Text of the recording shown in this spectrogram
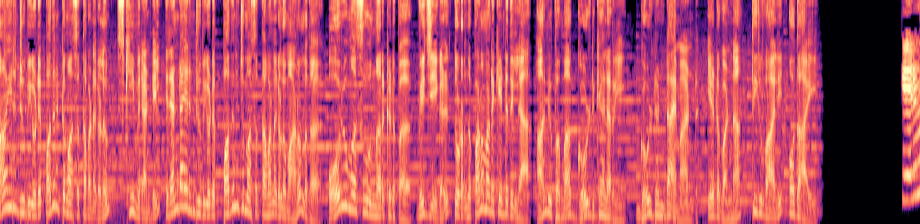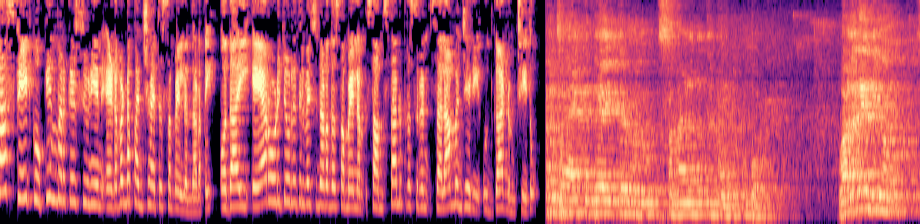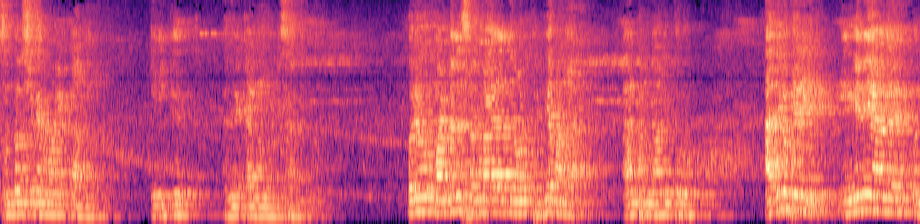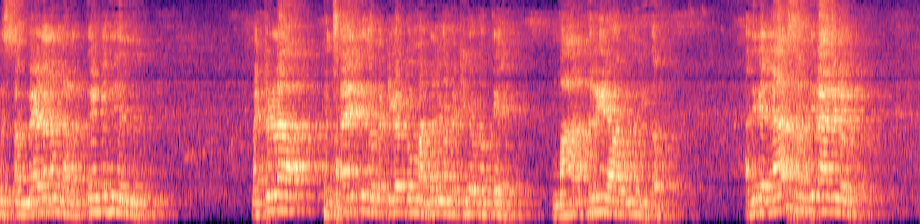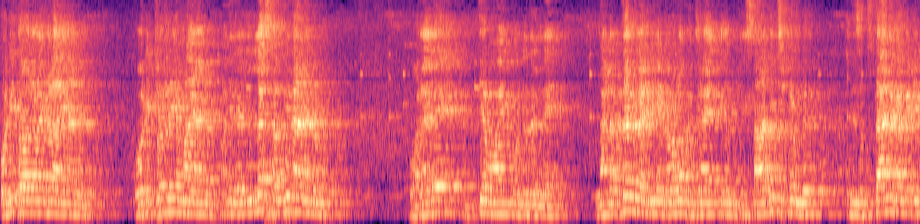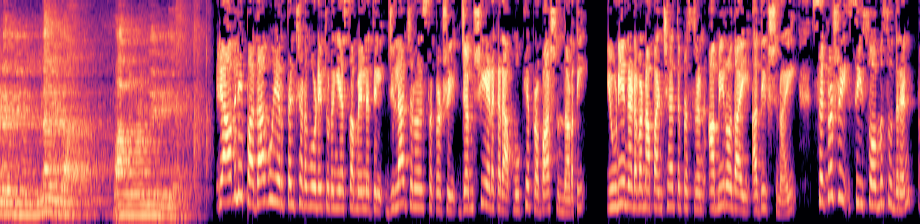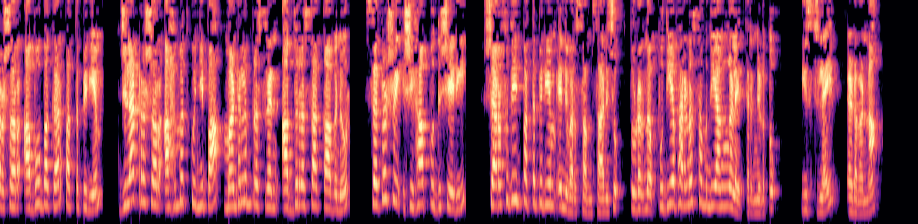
ആയിരം രൂപയുടെ പതിനെട്ട് മാസ തവണകളും സ്കീം രണ്ടിൽ രണ്ടായിരം രൂപയുടെ പതിനഞ്ച് മാസ തവണകളുമാണുള്ളത്. ഓരോ മാസവും നറുക്കെടുപ്പ്. വിജയികൾ തുടർന്ന് പണമടയ്ക്കേണ്ടതില്ല. Anupama gold gallery golden diamond Edavanna Thiruvali Othayi. Kerala state cooking workers union Edavanna panchayat സമ്മേളനം നടത്തി. ഒതായി എ ആർ ഓഡിറ്റോറിയത്തിൽ വെച്ച് നടന്ന സമ്മേളനം സംസ്ഥാന പ്രസിഡന്റ് സലാം മഞ്ചേരി ഉദ്ഘാടനം ചെയ്തു. വളരെയധികം സന്തോഷകരമായിട്ടാണ് എനിക്ക് അതിനെ കാണാൻ വേണ്ടി സാധിക്കുന്നു. ഒരു മണ്ഡല സമ്മേളനത്തിനോട് തുല്യമായ ആൾ പങ്കാളിത്തവും അതിനുപരി എങ്ങനെയാണ് ഒരു സമ്മേളനം നടത്തേണ്ടത് എന്ന് മറ്റുള്ള പഞ്ചായത്ത് കമ്മിറ്റികൾക്കും മണ്ഡല കമ്മിറ്റികൾക്കൊക്കെ മാതൃകയാവുന്ന വിധം അതിലെല്ലാ സംവിധാനങ്ങളും കൊടിത്തോരണങ്ങളായാലും ഓഡിറ്റോറിയമായാലും അതിലെല്ലാ സംവിധാനങ്ങളും വളരെ കൃത്യമായി കൊണ്ട് തന്നെ നടത്താൻ വേണ്ടി ഇടവള പഞ്ചായത്ത് കമ്മിറ്റി സാധിച്ചിട്ടുണ്ട്. അത് സംസ്ഥാന കമ്മിറ്റിയുടെ എല്ലാവിധ ഭാഗങ്ങളും നേടുകയാണ് രാവിലെ പതാക ഉയർത്തൽ ചടങ്ങോടെ തുടങ്ങിയ സമ്മേളനത്തിൽ ജില്ലാ ജനറൽ സെക്രട്ടറി ജംഷി എടക്കര മുഖ്യപ്രഭാഷണം നടത്തി. യൂണിയൻ എടവണ്ണ പഞ്ചായത്ത് പ്രസിഡന്റ് അമീറോദായി അധ്യക്ഷനായി secretary C Somasundaran treasurer Abubacker Pathappiriyam ജില്ലാ ട്രഷറർ അഹമ്മദ് കുഞ്ഞിപ്പ മണ്ഡലം പ്രസിഡന്റ് അബ്ദുറസാഖ് കാവനൂർ സെക്രട്ടറി ഷിഹാബ് പുതുശ്ശേരി ഷറഫുദ്ദീൻ പത്തപ്പിരിയം എന്നിവർ സംസാരിച്ചു. തുടർന്ന് പുതിയ ഭരണസമിതി അംഗങ്ങളെ തെരഞ്ഞെടുത്തു. East live Edavanna.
